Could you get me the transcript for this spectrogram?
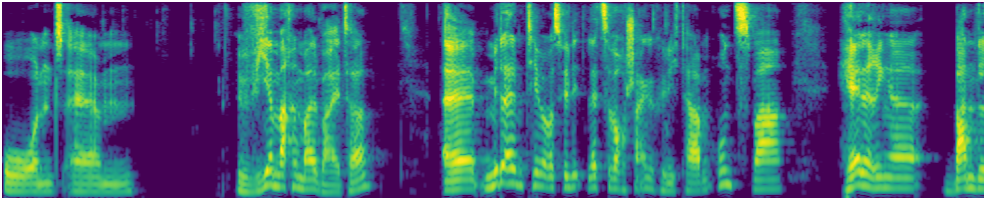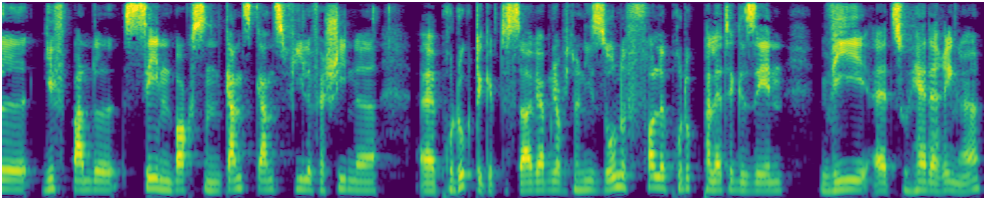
Und ähm, wir machen mal weiter äh, mit einem Thema, was wir letzte Woche schon angekündigt haben. Und zwar Herr der Ringe, Bundle, Gift-Bundle, Szenenboxen, ganz, ganz viele verschiedene äh, Produkte gibt es da. Wir haben, glaube ich, noch nie so eine volle Produktpalette gesehen wie äh, zu Herr der Ringe.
